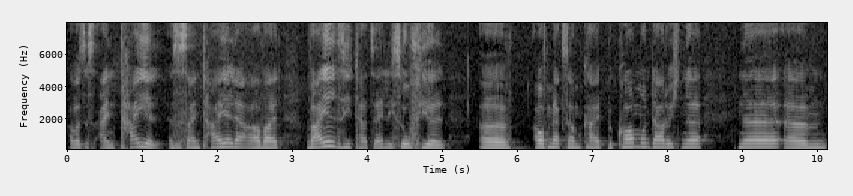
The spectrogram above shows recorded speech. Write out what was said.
Aber es ist ein Teil, es ist ein Teil der Arbeit, weil sie tatsächlich so viel äh, Aufmerksamkeit bekommen und dadurch eine, eine, ähm,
